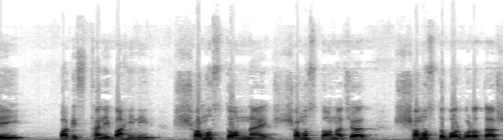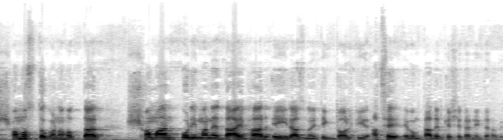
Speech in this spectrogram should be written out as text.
এই পাকিস্তানি বাহিনীর সমস্ত অন্যায় সমস্ত অনাচার সমস্ত বর্বরতা সমস্ত গণহত্যার সমান পরিমাণে দায়ভার এই রাজনৈতিক দলটির আছে এবং তাদেরকে সেটা নিতে হবে।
